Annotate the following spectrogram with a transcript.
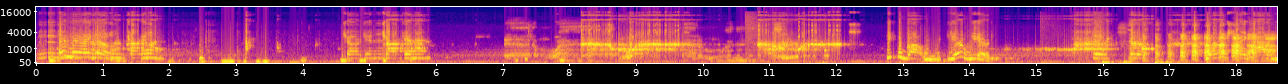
And there I go. Charging in. Charging in. Adam West. Adam West. People got, you're weird. Whoever's I saying Adam,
